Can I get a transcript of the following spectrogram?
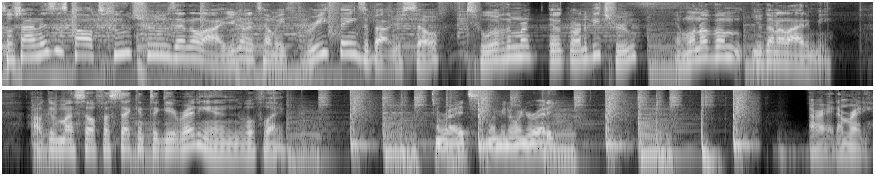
So, Sean, this is called Two Truths and a Lie. You're going to tell me three things about yourself. Two of them are going to be true, and one of them you're going to lie to me. I'll give myself a second to get ready and we'll play. All right. Let me know when you're ready. All right. I'm ready.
